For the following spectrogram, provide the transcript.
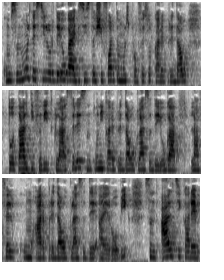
cum sunt multe stiluri de yoga, există și foarte mulți profesori care predau total diferit clasele. Sunt unii care predau o clasă de yoga la fel cum ar preda o clasă de aerobic. Sunt alții care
